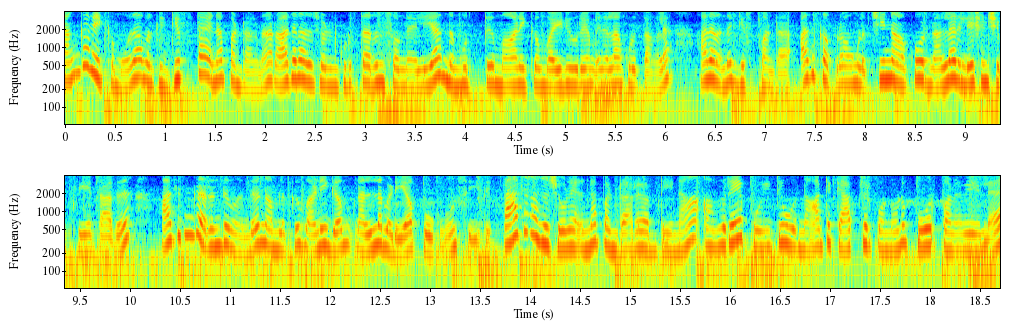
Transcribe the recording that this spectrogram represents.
தங்க வைக்கும் போது அவருக்கு கிஃப்டாக என்ன பண்ணுறாங்கன்னா ராஜராஜ சோழன் கொடுத்தாருன்னு சொன்னேன் இல்லையா? இந்த முத்து மாணிக்கம் வைடூரியம் இதெல்லாம் கொடுத்தாங்களே அதை வந்து கிஃப்ட் பண்ணுறாரு அதுக்கப்புறம் அவங்களுக்கு சீனாவுக்கு ஒரு நல்ல ரிலேஷன்ஷிப் க்ரியேட் ஆகுது. அதுங்கேருந்து வந்து நம்மளுக்கு வணிகம் நல்லபடியாக போகவும் செய்யுது. ராஜராஜ சோழன் என்ன பண்ணுறாரு அப்படின்னா அவரே போயிட்டு ஒரு நாட்டை கேப்சர் பண்ணோன்னு போர் பண்ணவே இல்லை.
